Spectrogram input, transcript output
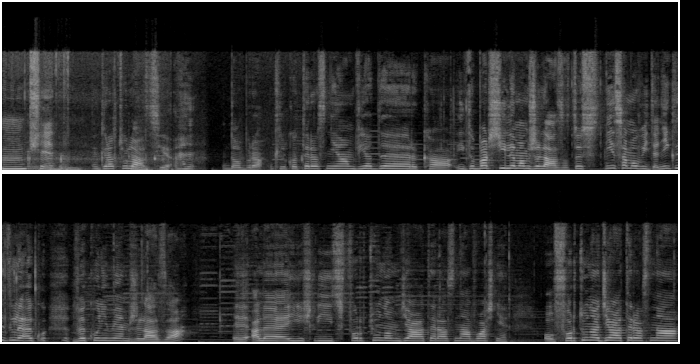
Mm, siedem. Gratulacje. Dobra, tylko teraz nie mam wiaderka. I zobaczcie, ile mam żelaza. To jest niesamowite. Nigdy tyle eku- w eku nie miałem żelaza. Y, Ale jeśli z Fortuną działa teraz na właśnie. O, Fortuna działa teraz na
